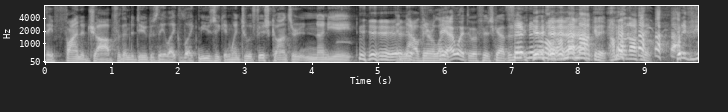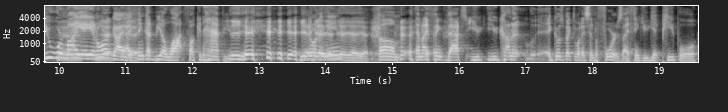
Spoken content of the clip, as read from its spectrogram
They find a job for them to do because they like like music and went to a Phish concert in '98, and now they're like, hey i went to a Phish concert Fair- no, no, no. I'm not knocking it. I'm not knocking it. But if you were my A and R guy, I think I'd be a lot fucking happier. you know what I yeah, mean? yeah yeah yeah Um, and I think that's you. You kind of it goes back to what I said before. Is I think you get people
